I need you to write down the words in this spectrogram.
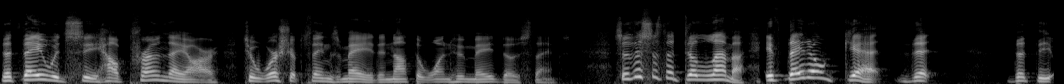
that they would see how prone they are to worship things made and not the one who made those things. So, this is the dilemma. If they don't get that, that the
